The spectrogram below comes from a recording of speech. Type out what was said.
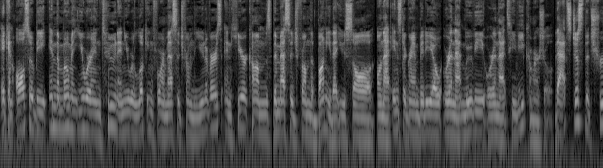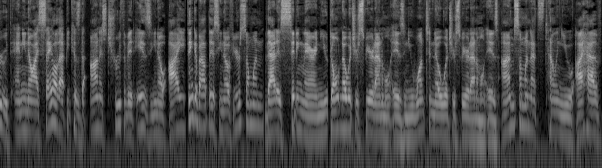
it can also be in the moment you were in tune and you were looking for a message from the universe, and here comes the message from the bunny that you saw on that Instagram video or in that movie or in that TV commercial. That's just the truth. And, you know, I say all that because the honest truth truth of it is, you know, I think about this, you know, if you're someone that is sitting there and you don't know what your spirit animal is and you want to know what your spirit animal is, I'm someone that's telling you I have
